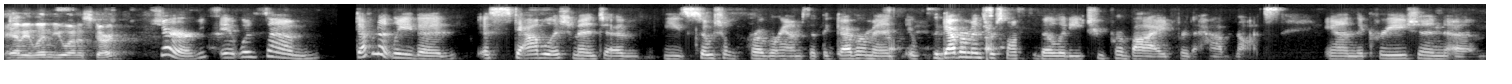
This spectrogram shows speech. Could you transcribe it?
Abby Lynn, you want to start? Sure. It was um, definitely the establishment of these social programs that the government it was the government's responsibility to provide for the have-nots and the creation of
